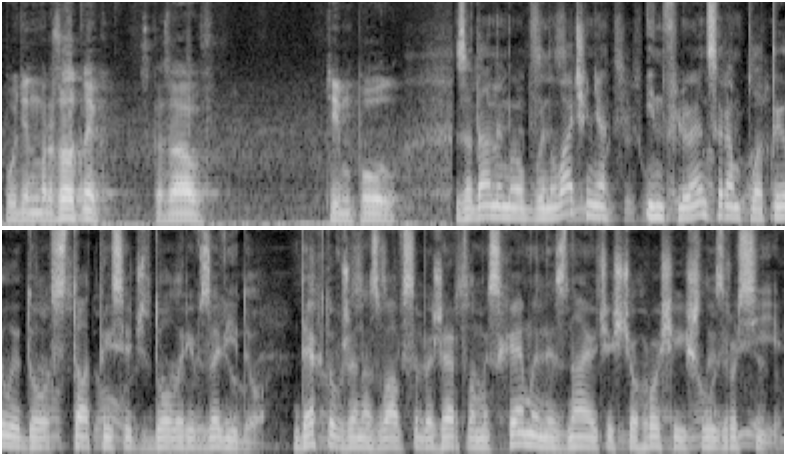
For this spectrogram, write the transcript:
Путін мерзотник, сказав Тім Пул. За даними обвинувачення, інфлюенсерам платили до 100 тисяч доларів за відео. Дехто вже назвав себе жертвами схеми, не знаючи, що гроші йшли з Росії.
